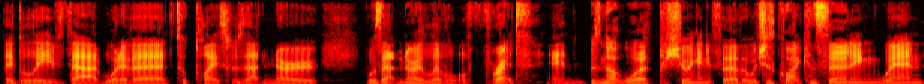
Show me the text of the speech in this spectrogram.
They believed that whatever took place was at no was at no level of threat and was not worth pursuing any further, which is quite concerning when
